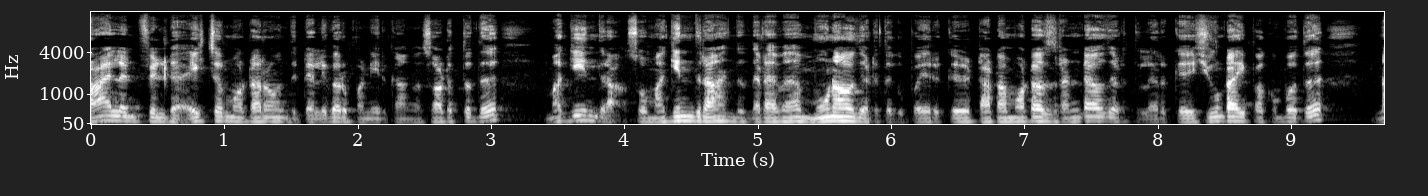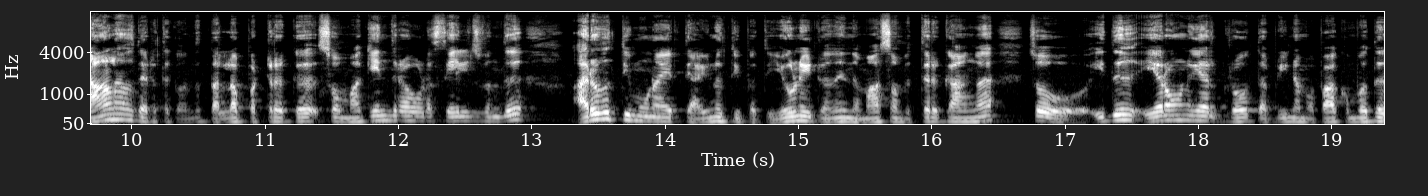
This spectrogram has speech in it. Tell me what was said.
ராயல் என்ஃபீல்டு எய்ச்சர் மோட்டாரும் வந்து டெலிவர் பண்ணியிருக்காங்க. ஸோ அடுத்தது மகேந்திரா. ஸோ மகேந்திரா இந்த தடவை மூணாவது இடத்துக்கு போயிருக்கு. டாடா மோட்டார்ஸ் ரெண்டாவது இடத்துல இருக்குது ஹியூண்டாய் பார்க்கும்போது நாலாவது இடத்துக்கு வந்து தள்ளப்பட்டிருக்கு. ஸோ மகேந்திராவோட சேல்ஸ் வந்து அறுபத்தி மூணாயிரத்தி ஐநூற்றி பத்து யூனிட் வந்து இந்த மாதம் விற்றுருக்காங்க ஸோ இது இயர் ஆன் இயர் க்ரோத் அப்படின்னு நம்ம பார்க்கும்போது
